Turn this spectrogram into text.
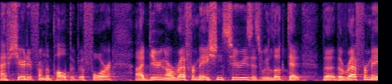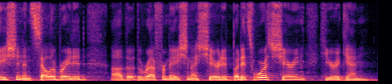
I've shared it from the pulpit before. Uh, during our Reformation series, as we looked at the, the Reformation and celebrated uh, the, the Reformation, I shared it, but it's worth sharing here again.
